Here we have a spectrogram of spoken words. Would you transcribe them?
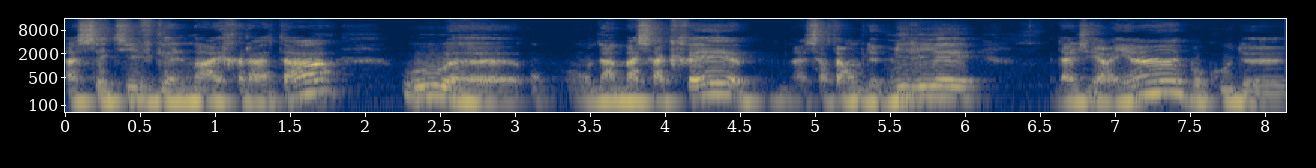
à Sétif, Guelma et Khrata, où euh, on a massacré un certain nombre de milliers d'Algériens, beaucoup de,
